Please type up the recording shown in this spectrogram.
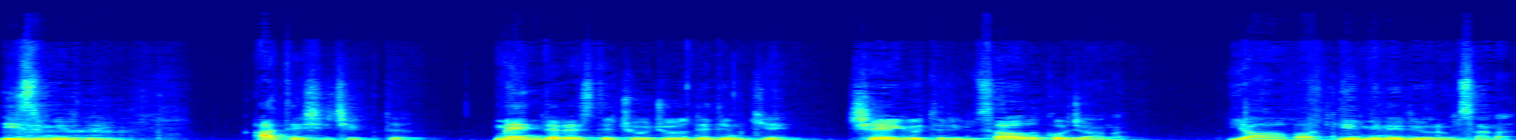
İzmir'deyim. Ateşi çıktı. Menderes'te çocuğu dedim ki şeye götüreyim sağlık ocağına. Ya bak yemin ediyorum sana.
